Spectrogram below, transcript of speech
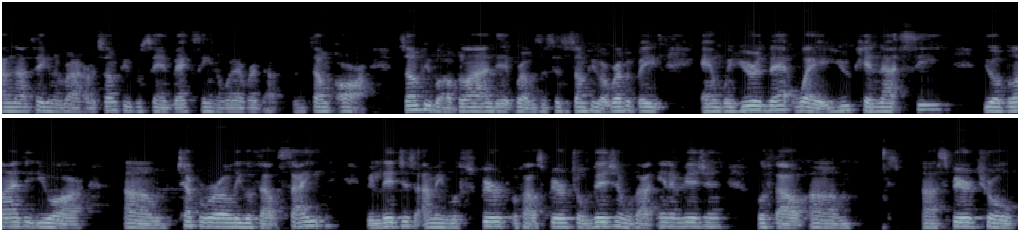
I'm not taking the virus. Some people saying vaccine or whatever, and some are. Some people are blinded, brothers and sisters. Some people are reprobates. And when you're that way, you cannot see. You are blinded. You are um, temporarily without sight, religious. I mean, with spirit, without spiritual vision, without inner vision, without um, uh, spiritual.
